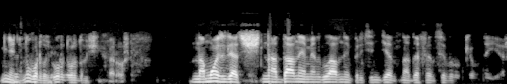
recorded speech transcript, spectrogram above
Не, не, ну Ворд, Ворд, Ворд очень хорош. На мой взгляд, на данный момент главный претендент на Defensive Rookie of the Year.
